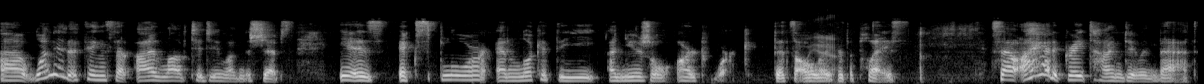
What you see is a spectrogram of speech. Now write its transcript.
Uh, one of the things that I love to do on the ships is explore and look at the unusual artwork that's all oh, yeah. over the place. So I had a great time doing that.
